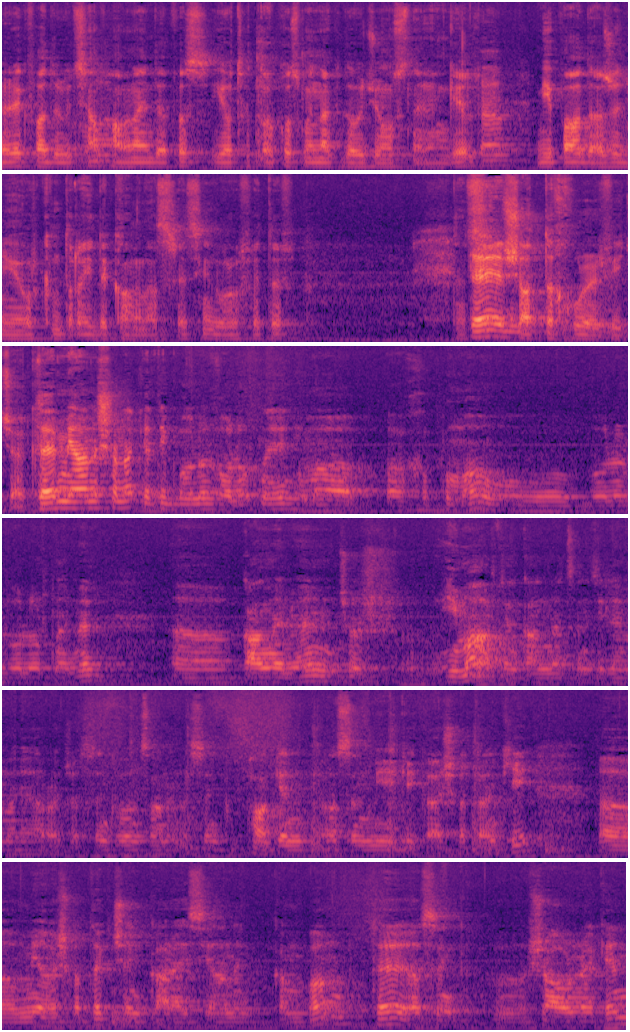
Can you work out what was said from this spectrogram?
երեկվա դրությամբ համենայն դեպս 7% մենակ Dow Jones-ներ են գել։ հա։ Մի պահ դաժե New York-ում տրեյդը կանգնացրեցին, որովհետև դե շատ տխուր էր վիճակը։ Դե միանշանակ էդի բոլոր ոլորտներին հիմա խփում է ու բոլոր ոլորտներն էլ կանգնելու են ինչ որ հիմա արդեն կանգնած են դիլեմայի առաջ, ասենք ոնց անեն, ասենք փակեն, ասեն մի եկեք աշխատանքի, մի աշխատեք չեն կարա էսի անեն կամ բան, թե ասենք շարունակեն,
